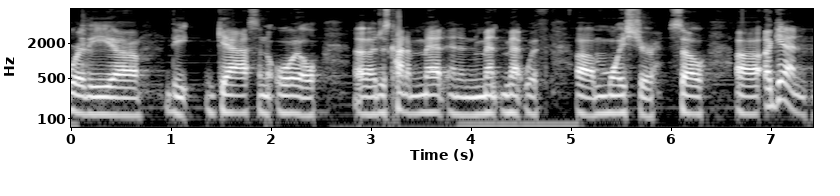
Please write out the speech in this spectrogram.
where the uh, the gas and oil uh, just kind of met and met, met with uh, moisture. So uh, again,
